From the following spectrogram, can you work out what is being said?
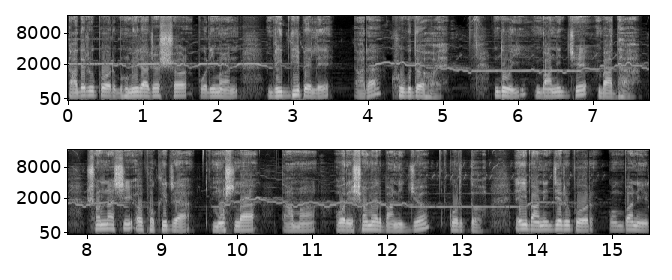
তাদের উপর ভূমি রাজস্ব পরিমাণ বৃদ্ধি পেলে তারা ক্ষুব্ধ হয়। দুই, বাণিজ্যে বাধা। সন্ন্যাসী ও ফকিররা মশলা, তামা ও রেশমের বাণিজ্য করত। এই বাণিজ্যের উপর কোম্পানির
